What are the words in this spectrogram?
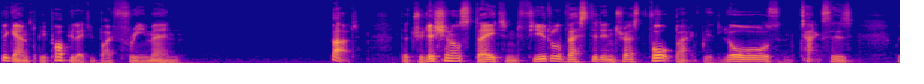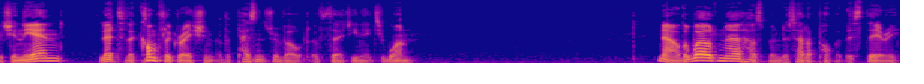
began to be populated by free men. But the traditional state and feudal vested interest fought back with laws and taxes, which in the end led to the conflagration of the Peasants' Revolt of 1381. Now, the world and her husband has had a pop at this theory.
